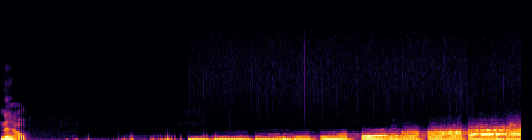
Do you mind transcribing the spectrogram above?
now.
